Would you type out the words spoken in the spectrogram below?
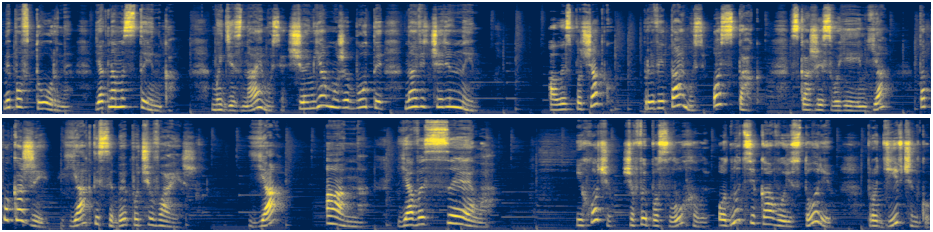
неповторне, як намистинка. Ми дізнаємося, що ім'я може бути навіть чарівним. Але спочатку привітаємось ось так. Скажи своє ім'я та покажи, як ти себе почуваєш. Я Анна, я весела. І хочу, щоб ви послухали одну цікаву історію про дівчинку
